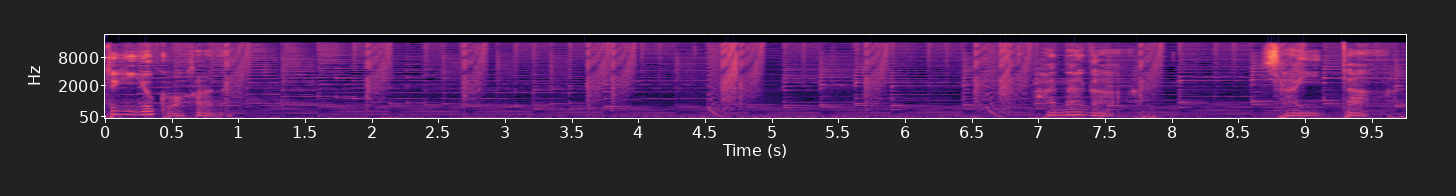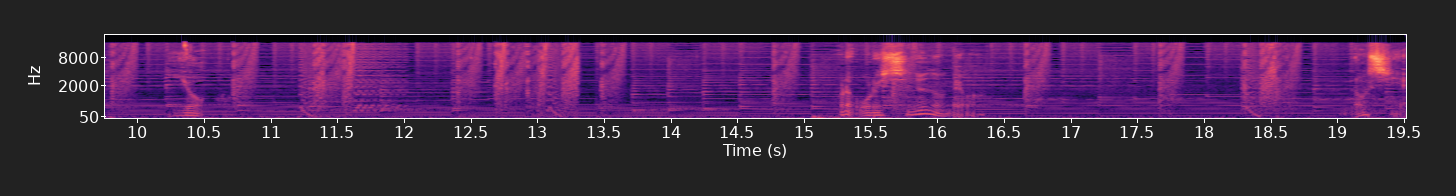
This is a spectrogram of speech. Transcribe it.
的によくわからない。花が咲いたよあれ俺死ぬのでは？ロシア。や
